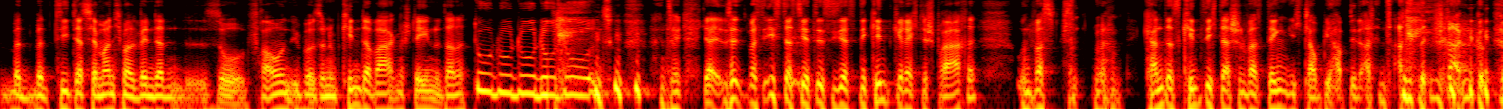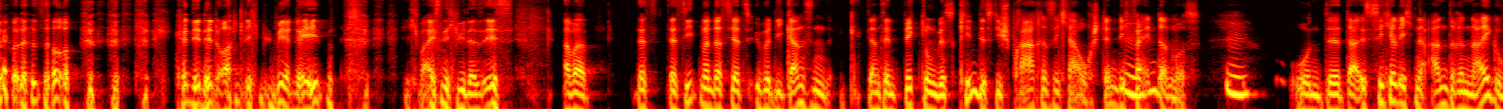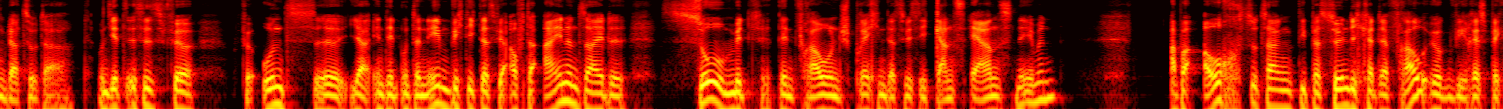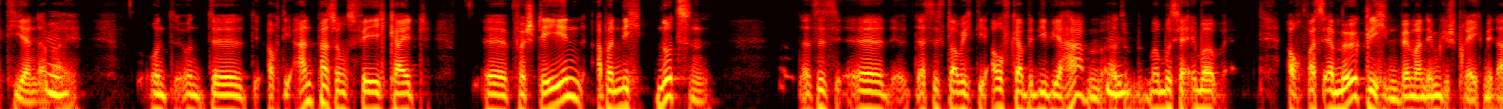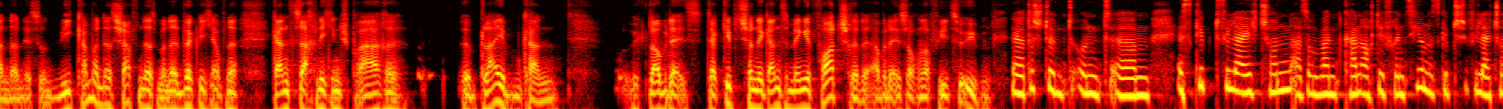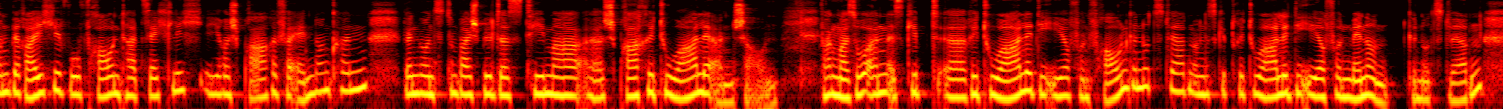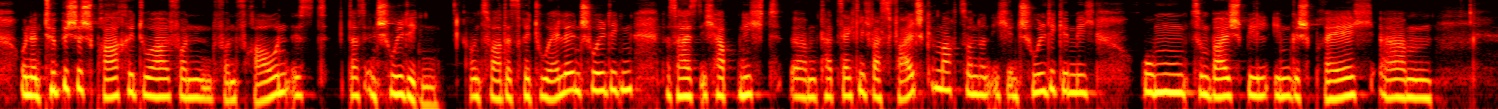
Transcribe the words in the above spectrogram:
man, man sieht das ja manchmal, wenn dann so Frauen über so einem Kinderwagen stehen und dann du, du, du, du, du. Und so. ja, was ist das jetzt? Es ist jetzt eine kindgerechte Sprache. Und was kann das Kind sich da schon was denken? Ich glaube, ihr habt den alle Tassen im Schrank oder so. Könnt ihr nicht ordentlich mit mir reden? Ich weiß nicht, wie das ist. Aber das, das sieht man, dass jetzt über die ganzen, ganze Entwicklung des Kindes die Sprache sich ja auch ständig mhm. verändern muss. Mhm. Und äh, da ist sicherlich eine andere Neigung dazu da. Und jetzt ist es für, für uns äh, ja in den Unternehmen wichtig, dass wir auf der einen Seite so mit den Frauen sprechen, dass wir sie ganz ernst nehmen, aber auch sozusagen die Persönlichkeit der Frau irgendwie respektieren dabei. Mhm. Und, und äh, auch die Anpassungsfähigkeit äh, verstehen, aber nicht nutzen. Das ist, äh, das ist, glaube ich, die Aufgabe, die wir haben. Mhm. Also man muss ja immer auch was ermöglichen, wenn man im Gespräch mit anderen ist. Und wie kann man das schaffen, dass man dann wirklich auf einer ganz sachlichen Sprache äh, bleiben kann? Ich glaube, da, ist, da gibt es schon eine ganze Menge Fortschritte, aber da ist auch noch viel zu üben. Ja, das stimmt. Und ähm, es gibt vielleicht schon, also man kann auch differenzieren, es gibt vielleicht schon Bereiche, wo Frauen tatsächlich ihre Sprache verändern können. Wenn wir uns zum Beispiel das Thema äh, Sprachrituale anschauen. Fangen wir so an, es gibt äh, Rituale, die eher von Frauen genutzt werden und es gibt Rituale, die eher von Männern genutzt werden. Und ein typisches Sprachritual von, von Frauen ist das Entschuldigen. Und zwar das rituelle Entschuldigen. Das heißt, ich habe nicht ähm, tatsächlich was falsch gemacht, sondern ich entschuldige mich, um zum Beispiel im Gespräch ähm,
